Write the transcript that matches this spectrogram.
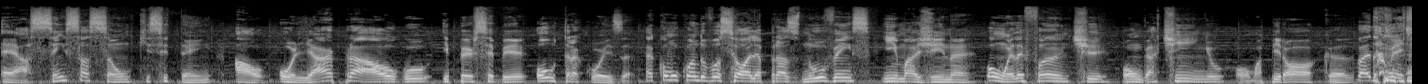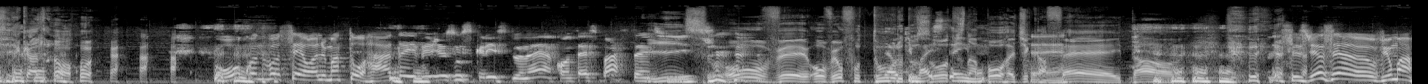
é a sensação que se tem ao olhar para algo e perceber outra coisa. É como quando você olha para as nuvens e imagina ou um elefante, ou um gatinho, ou uma piroca. Vai da mente de cada um. Ou quando você olha uma torrada e vê Jesus Cristo, né? Acontece bastante isso. Isso, ou ver, ou ver o futuro É o dos outros tem, na né? borra de É. café e tal. Esses dias eu vi uma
